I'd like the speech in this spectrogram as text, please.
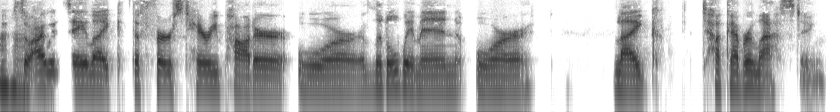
Mhm. So I would say like the first Harry Potter or Little Women or like Tuck Everlasting,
